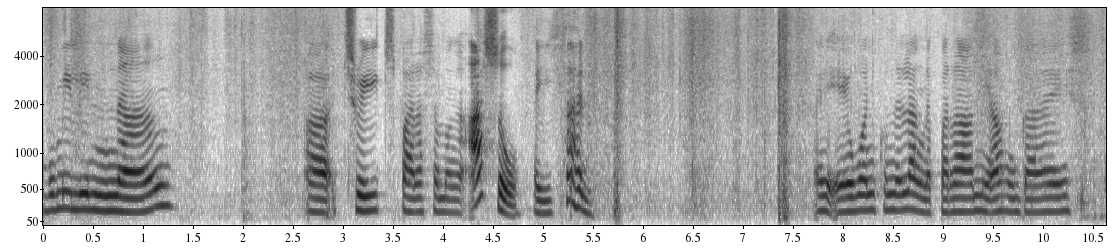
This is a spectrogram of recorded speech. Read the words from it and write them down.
bumili ng uh, treats para sa mga aso. Ayan. Ay, ewan ko na lang, naparami ako guys.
